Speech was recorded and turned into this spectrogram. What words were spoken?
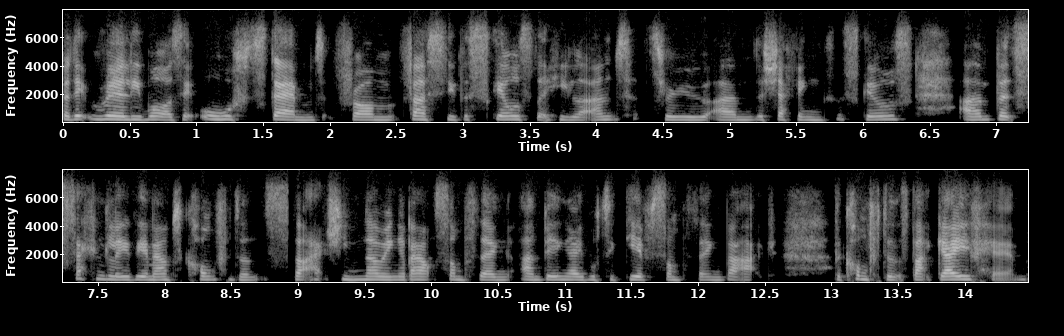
But it really was, it all stemmed from firstly the skills that he learnt through um, the chefing skills, um, but secondly, the amount of confidence that actually knowing about something and being able to give something back, the confidence that gave him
